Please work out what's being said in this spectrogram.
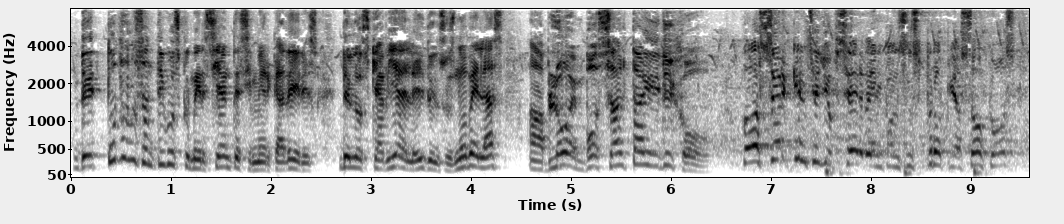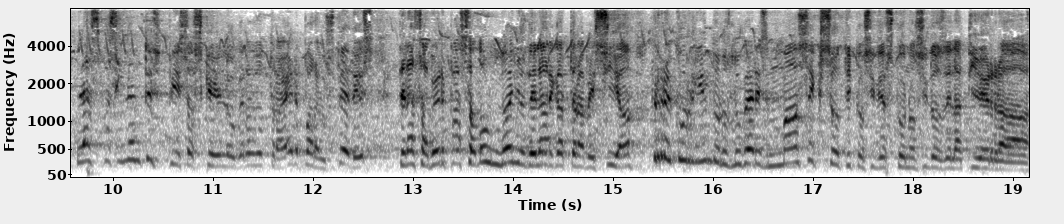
de todos los antiguos comerciantes y mercaderes de los que había leído en sus novelas, habló en voz alta y dijo... Acérquense y observen con sus propios ojos las fascinantes piezas que he logrado traer para ustedes tras haber pasado un año de larga travesía recorriendo los lugares más exóticos y desconocidos de la Tierra.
